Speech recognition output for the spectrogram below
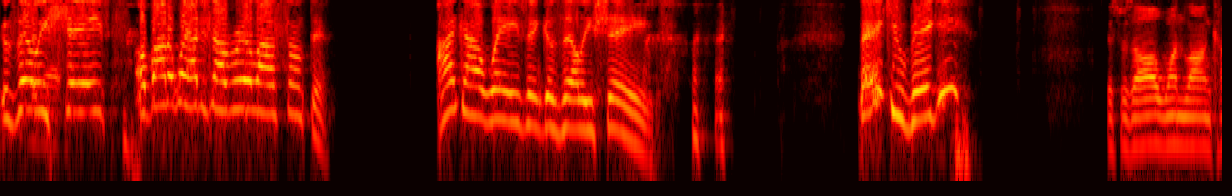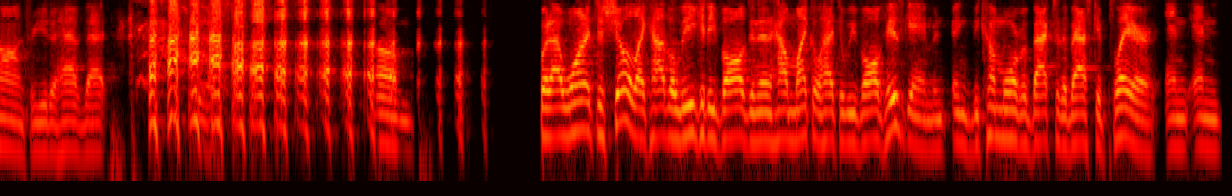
Gazelle shades. Oh, by the way, I just now realized something. I got waves and Gazelle shades. Thank you, Biggie. This was all one long con for you to have that. um, but I wanted to show like how the league had evolved and then how Michael had to evolve his game and, and, become more of a back to the basket player and, and,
